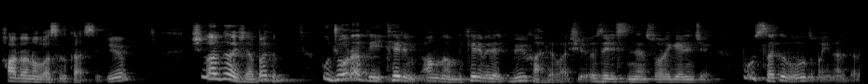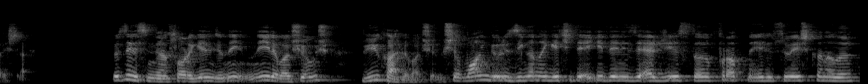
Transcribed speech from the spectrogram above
Harran Ovası'nı kastediyor. Şimdi arkadaşlar bakın bu coğrafi terim anlamlı kelimeler büyük harfle başlıyor özel isimden sonra gelince. Bunu sakın unutmayın arkadaşlar. Özel isimden sonra gelince ne, ne ile başlıyormuş? Büyük harfle başlıyormuş. İşte Van Gölü, Zingana Geçidi, Ege Denizi, Erciyes Dağı, Fırat Nehri, Süveyş Kanalı,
